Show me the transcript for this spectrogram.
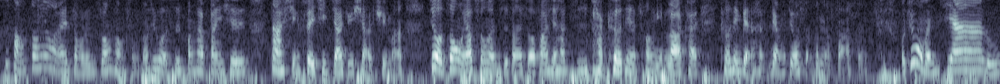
是房东要来找人装潢什么东西，或者是帮他搬一些大型废弃家具下去吗？结果中午要出门吃饭的时候，发现他只是把客厅的窗帘拉开，客厅变得很亮，结果什么都没有发生。我觉得我们家如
